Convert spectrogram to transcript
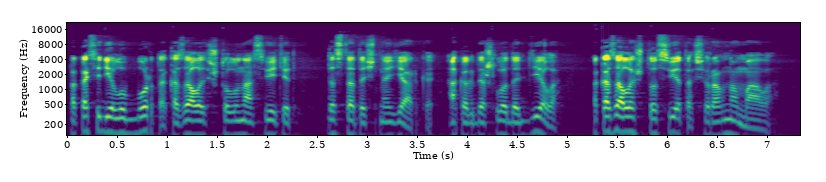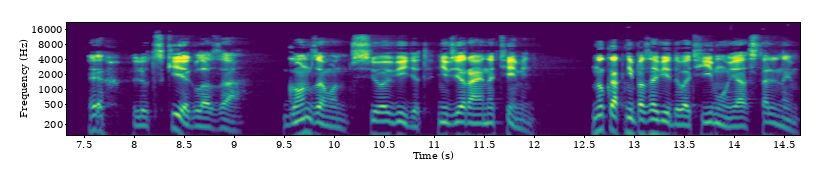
Пока сидел у борта, казалось, что луна светит достаточно ярко, а когда шло до дела, оказалось, что света все равно мало. Эх, людские глаза, Гонза вон все видит, невзирая на темень. Ну как не позавидовать ему и остальным?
